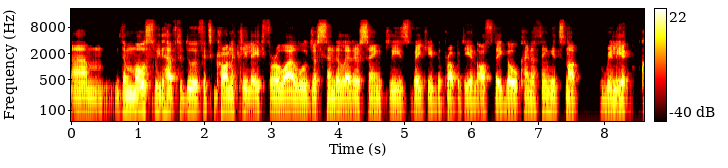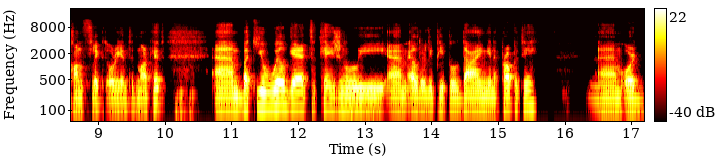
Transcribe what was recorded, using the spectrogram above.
um, the most we'd have to do if it's chronically late for a while we'll just send a letter saying please vacate the property and off they go kind of thing. It's not really a conflict oriented market. Um, but you will get occasionally um, elderly people dying in a property mm. um, or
